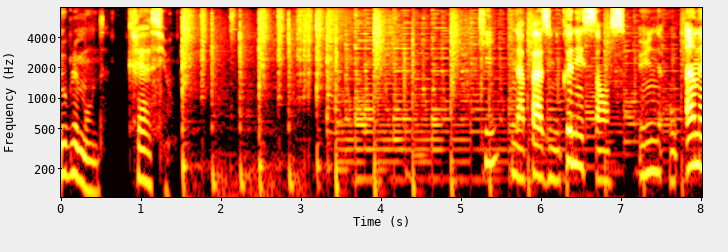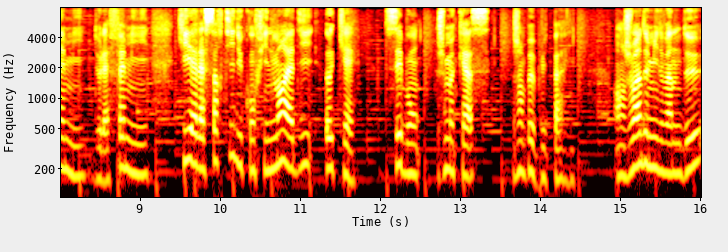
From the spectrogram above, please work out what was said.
Double Monde, création. Qui n'a pas une connaissance, une ou un ami de la famille qui, à la sortie du confinement, a dit Ok, c'est bon, je me casse, j'en peux plus de Paris en juin 2022,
